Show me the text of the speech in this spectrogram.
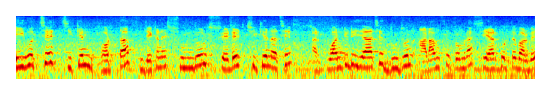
এই হচ্ছে চিকেন ভর্তা, যেখানে সুন্দর শ্রেডেড চিকেন আছে, আর কোয়ান্টিটি যা আছে দুজন আরামসে তোমরা শেয়ার করতে পারবে।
